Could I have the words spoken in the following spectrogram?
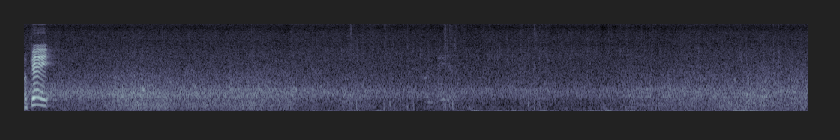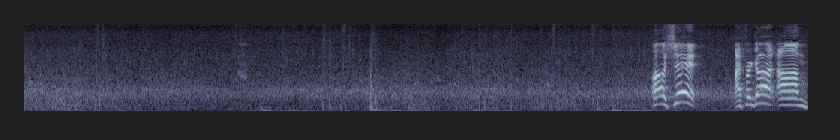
Okay. Oh shit! I forgot. Um,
